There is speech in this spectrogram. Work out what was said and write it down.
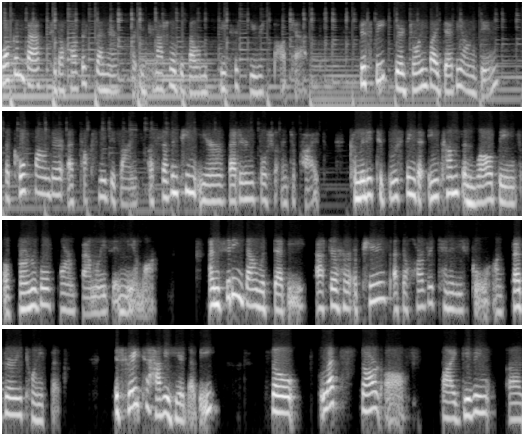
Welcome back to the Harvard Center for International Development Speaker Series podcast. This week, we're joined by Debbie Aung Din, the co-founder at Proximity Designs, a 17-year veteran social enterprise committed to boosting the incomes and well-being of vulnerable farm families in Myanmar. I'm sitting down with Debbie after her appearance at the Harvard Kennedy School on February 25th. It's great to have you here, Debbie. So let's start off by giving a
